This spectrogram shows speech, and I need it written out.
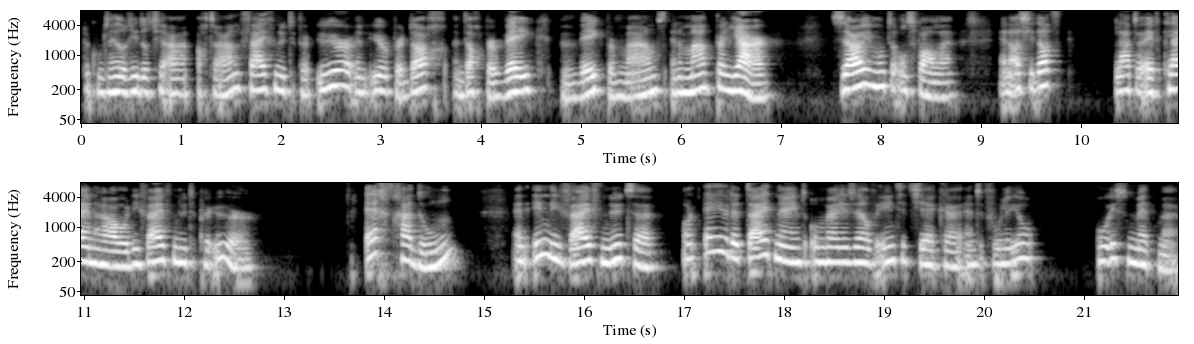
Er komt een heel riedeltje aan, achteraan. Vijf minuten per uur, een uur per dag, een dag per week, een week per maand en een maand per jaar. Zou je moeten ontspannen. En als je dat laten we even klein houden, die vijf minuten per uur, echt gaat doen. En in die vijf minuten gewoon even de tijd neemt om bij jezelf in te checken en te voelen, joh, hoe is het met me?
